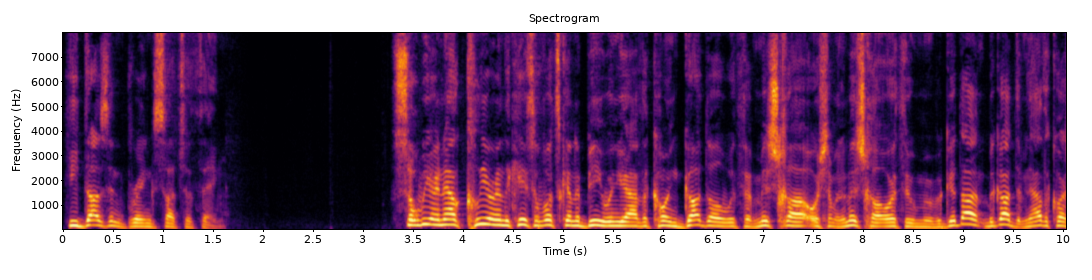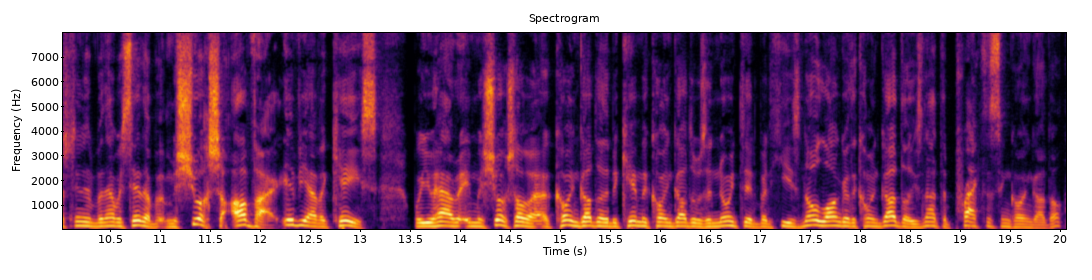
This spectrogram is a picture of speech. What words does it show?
he doesn't bring such a thing. So we are now clear in the case of what's going to be when you have the Kohen Gadol with the Mishcha or Shemin Mishcha or through Begadim. Now the question is, but now we say that, but Meshuach Sha'avar, if you have a case where you have a Meshuach Sha'avar, a Kohen Gadol that became the Kohen Gadol, was anointed, but he's no longer the Kohen Gadol, he's not the practicing Kohen Gadol,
